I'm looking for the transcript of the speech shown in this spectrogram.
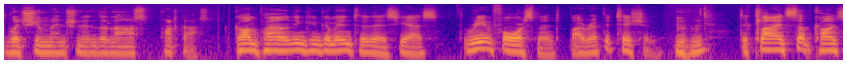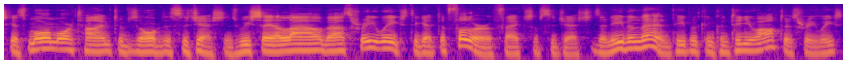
which you mentioned in the last podcast? Compounding can come into this, yes. Reinforcement by repetition. Mm-hmm. The client's subconscious gets more and more time to absorb the suggestions. We say allow about three weeks to get the fuller effects of suggestions. And even then, people can continue after three weeks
